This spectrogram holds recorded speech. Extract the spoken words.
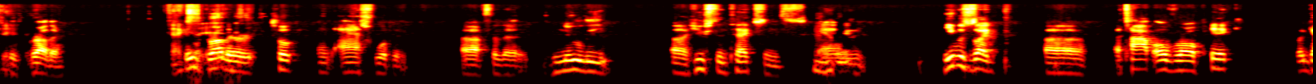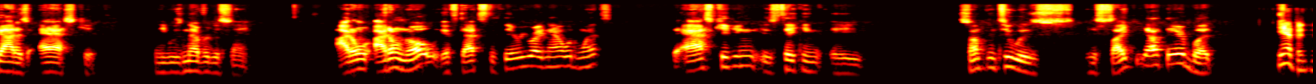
his brother, Texas. his brother took an ass whooping uh, for the newly uh, Houston Texans, mm-hmm. and he was like uh, a top overall pick, but got his ass kicked, and he was never the same. I don't I don't know if that's the theory right now with Wentz, the ass kicking is taking a something to his his psyche out there, but yeah, but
